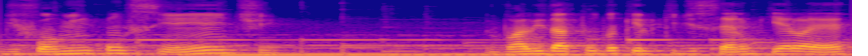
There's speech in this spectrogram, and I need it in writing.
de forma inconsciente validar tudo aquilo que disseram que ela é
